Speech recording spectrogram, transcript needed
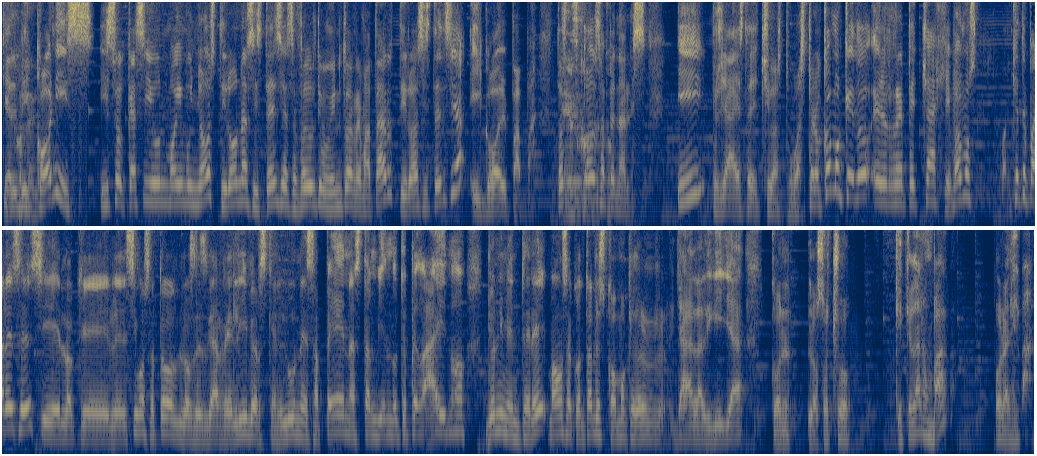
que el Híjole. Viconis hizo casi un Moy Muñoz, tiró una asistencia, se fue el último minuto a rematar, tiró asistencia y gol, papá. Entonces, Es todos a penales. Y pues ya este de Chivas Pubas. Pero ¿cómo quedó el repechaje? Vamos, ¿qué te parece si lo que le decimos a todos los desgarrelivers que el lunes apenas están viendo qué pedo? Ay, no, yo ni me enteré. Vamos a contarles cómo quedó ya la liguilla con los ocho que quedaron, ¿va? Órale, va,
